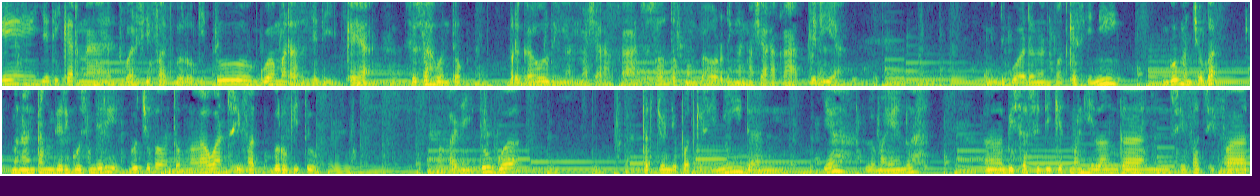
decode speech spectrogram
Oke, jadi karena dua sifat buruk itu, gue merasa jadi kayak susah untuk bergaul dengan masyarakat, susah untuk membaur dengan masyarakat. Jadi ya, gue dengan podcast ini, gue mencoba menantang diri gue sendiri. Gue coba untuk ngelawan sifat buruk itu. Makanya itu gue terjun di podcast ini dan ya lumayan lah uh, bisa sedikit menghilangkan sifat-sifat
